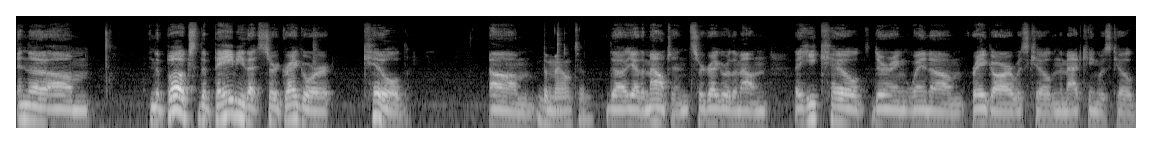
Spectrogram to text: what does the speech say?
in the um in the books, the baby that Sir Gregor killed, um, the mountain. the yeah the mountain Sir Gregor the mountain that he killed during when um, Rhaegar was killed and the Mad King was killed.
